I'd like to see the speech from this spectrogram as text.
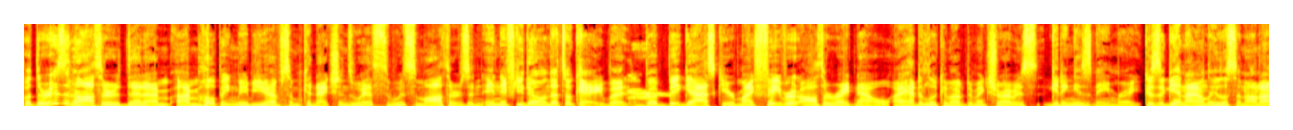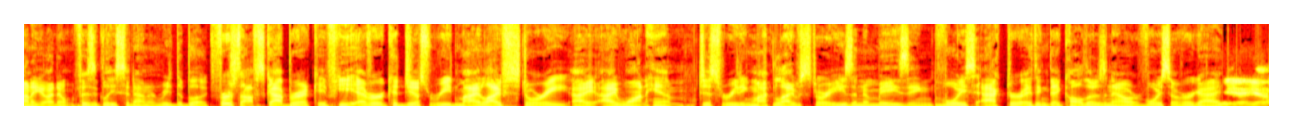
But there is an author that I'm I'm hoping maybe you have some connections with with some authors, and and if you don't, that's okay. But but big ask here. My favorite author right now, I had to look him up to make sure I was getting his name right because again, I only listen on audio. I don't physically sit down and read the book. First off, Scott Brick, if he ever could just read my life story, I I want him just reading my life story. He's an amazing voice actor. I think they call those now or voiceover guy. yeah, yeah.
